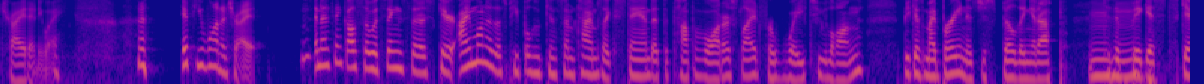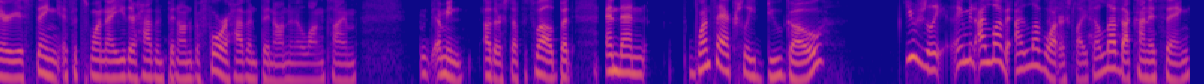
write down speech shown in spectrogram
try it anyway. if you want to try it. And I think also with things that are scary, I'm one of those people who can sometimes like stand at the top of a water slide for way too long because my brain is just building it up mm-hmm. to the mm-hmm. biggest, scariest thing. If it's one I either haven't been on before, haven't been on in a long time. I mean, other stuff as well. But, and then once I actually do go, usually, I mean, I love it. I love water slides. I love that kind of thing.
